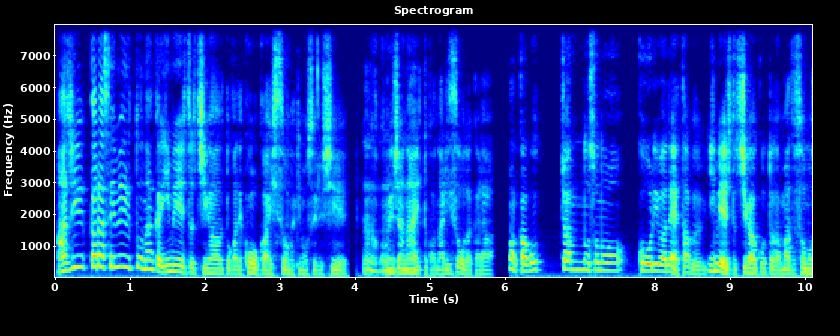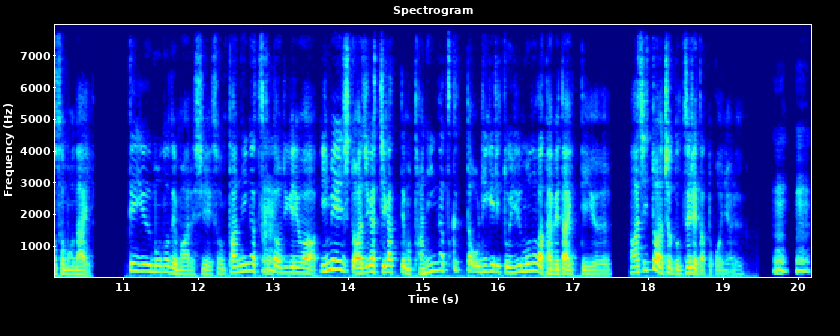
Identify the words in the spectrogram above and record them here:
味から攻めるとなんかイメージと違うとかで後悔しそうな気もするし、うんなんかこれじゃないとかなりそうだから、まあ、かごちゃんのその氷はね、多分イメージと違うことがまずそもそもないっていうものでもあるし、その他人が作ったおにぎりは、イメージと味が違っても他人が作ったおにぎりというものが食べたいっていう、味とはちょっとずれたところにある。うんうん。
